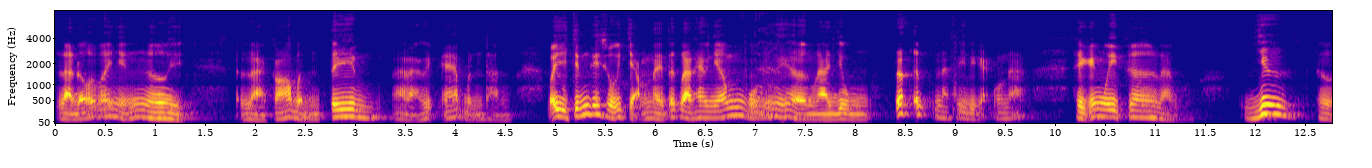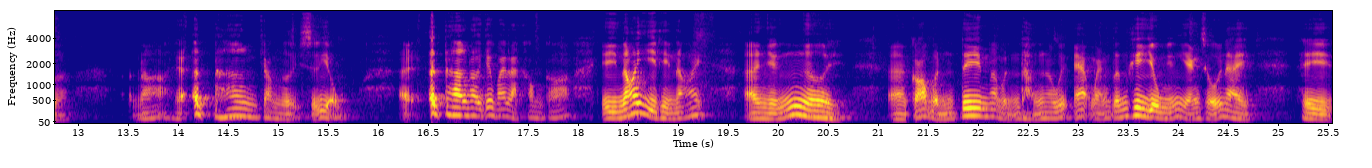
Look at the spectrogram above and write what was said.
là đối với những người là có bệnh tim hay là huyết áp bệnh thận. Bởi vì chính cái sủi chậm này tức là theo nhóm của những thường là dùng rất ít natri bicarbonate thì cái nguy cơ là dư thừa nó sẽ ít hơn cho người sử dụng. À, ít hơn thôi chứ không phải là không có. Vì nói gì thì nói à, những người à, có bệnh tim hay bệnh thận hay huyết áp mãn tính khi dùng những dạng sủi này thì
